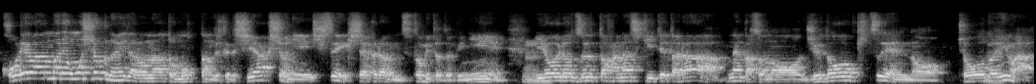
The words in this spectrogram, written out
これはあんまり面白くないだろうなと思ったんですけど、市役所に、市政記者クラブに勤めた時に、うんいろいろずっと話聞いてたら、なんかその、受動喫煙の、ちょうど今、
